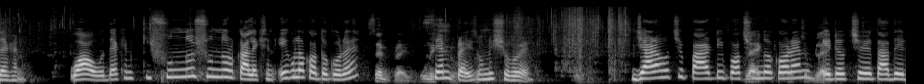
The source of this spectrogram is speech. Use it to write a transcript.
দেখেন ওয়াও দেখেন কি সুন্দর সুন্দর কালেকশন। এগুলো কত করে? সেম প্রাইস সেম প্রাইস উনিশশো করে। যারা হচ্ছে পার্টি পছন্দ করেন এটা হচ্ছে তাদের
